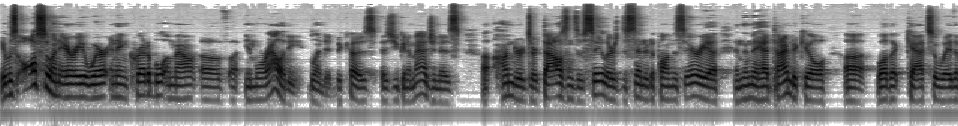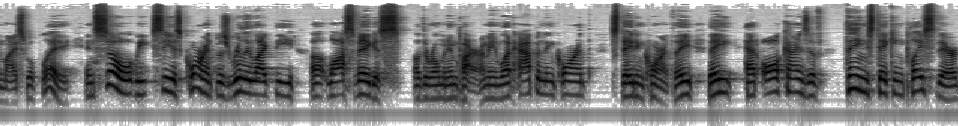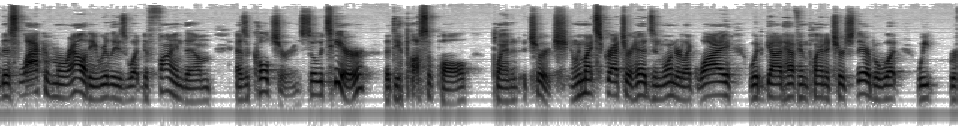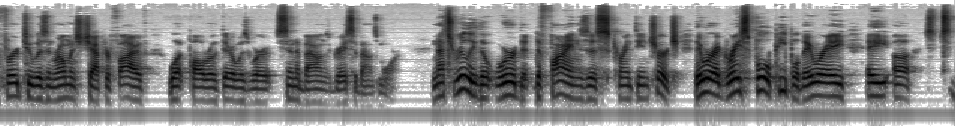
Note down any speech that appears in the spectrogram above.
It was also an area where an incredible amount of uh, immorality blended, because, as you can imagine, as uh, hundreds or thousands of sailors descended upon this area, and then they had time to kill, uh, while the cat's away, the mice will play. And so, what we see is Corinth was really like the uh, Las Vegas of the Roman Empire. I mean, what happened in Corinth stayed in Corinth. They, they had all kinds of things taking place there. This lack of morality really is what defined them as a culture. And so it's here that the Apostle Paul planted a church. And we might scratch our heads and wonder, like, why would God have him plant a church there? But what we referred to as in Romans chapter 5, what Paul wrote there was where sin abounds, grace abounds more. And that's really the word that defines this Corinthian church. They were a graceful people. They were a, a uh,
